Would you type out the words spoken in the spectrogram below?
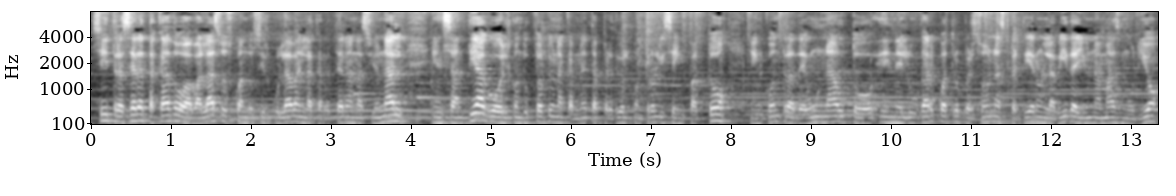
Sí, tras ser atacado a balazos cuando circulaba en la carretera nacional en Santiago, el conductor de una camioneta perdió el control y se impactó en contra de un auto. En el lugar cuatro personas perdieron la vida y una más murió.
